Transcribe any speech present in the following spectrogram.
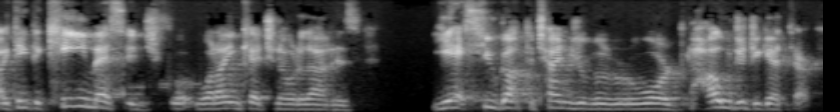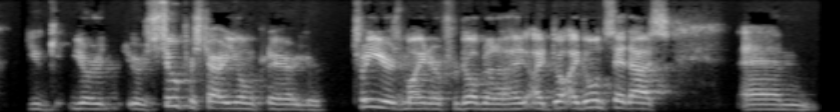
I think the key message, what I'm catching out of that is, yes, you got the tangible reward, but how did you get there? You, you're you're a superstar young player. You're three years minor for Dublin. I, I, don't, I don't say that um,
